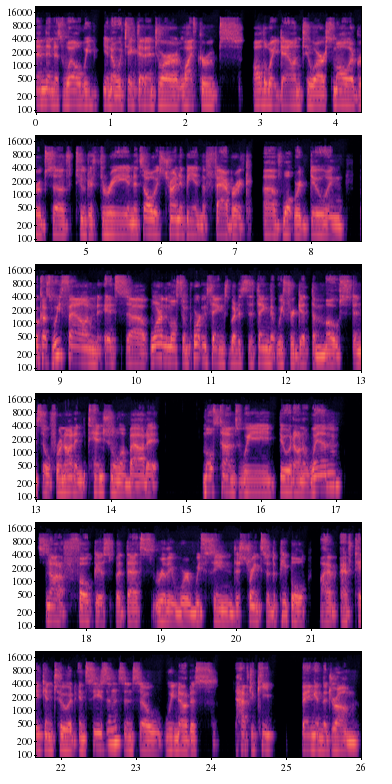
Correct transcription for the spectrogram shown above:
and then as well we you know we take that into our life groups all the way down to our smaller groups of two to three. And it's always trying to be in the fabric of what we're doing because we found it's uh, one of the most important things but it's the thing that we forget the most. And so if we're not intentional about it most times we do it on a whim. It's not a focus but that's really where we've seen the strength so the people have, have taken to it in seasons. And so we notice have to keep banging the drum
